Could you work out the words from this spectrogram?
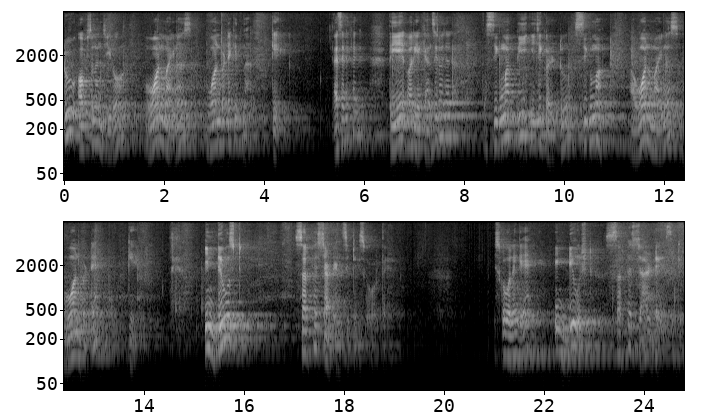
two epsilon zero one minus one बटे कितना के ऐसे लिखेंगे तो ये और ये कैंसिल हो जाएगा तो sigma P is equal to sigma one minus one बटे के इंड्यूस्ड सरफेस चार्ज डेंसिटी इसको बोलते हैं इसको बोलेंगे इंड्यूस्ड सरफेस चार्ज डेंसिटी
